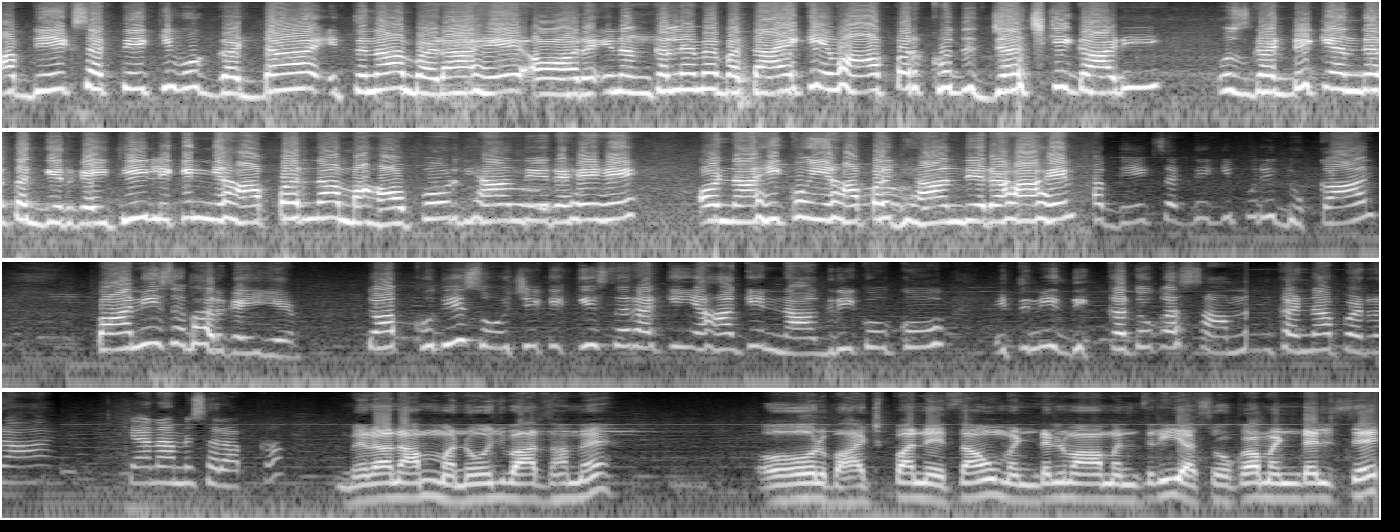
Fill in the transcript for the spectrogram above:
आप देख सकते हैं कि वो गड्ढा इतना बड़ा है और इन अंकल ने हमें बताया कि वहाँ पर खुद जज की गाड़ी उस गड्ढे के अंदर तक गिर गई थी, लेकिन यहाँ पर ना महापौर ध्यान दे रहे हैं और ना ही कोई यहाँ पर ध्यान दे रहा है। आप देख सकते हैं कि पूरी दुकान पानी से भर गई है। तो आप खुद ही सोचिए कि किस तरह की यहाँ के नागरिकों को इतनी दिक्कतों का सामना करना पड़ रहा है। क्या नाम है सर आपका? मेरा नाम मनोज बाथम है और भाजपा नेता हूँ मंडल महामंत्री अशोका मंडल से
